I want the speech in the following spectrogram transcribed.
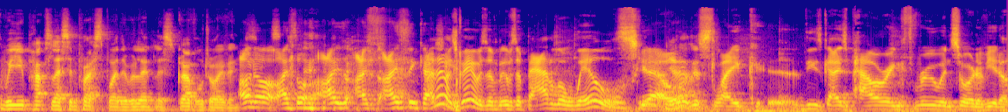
were you perhaps less impressed by the relentless gravel driving? Oh no, I thought I I, I think I thought it was great. It was a it was a battle of wills. You Yeah. know, Yeah. just like uh, these guys powering through and sort of you know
